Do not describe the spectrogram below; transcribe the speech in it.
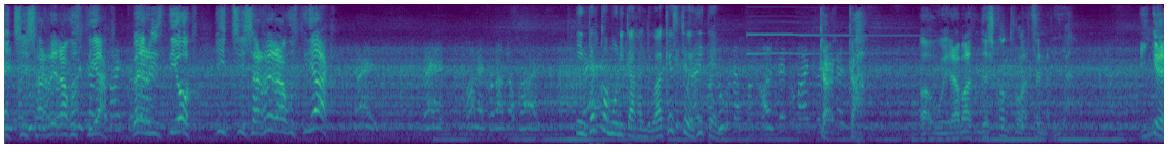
Itxi sarrera guztiak, berriz diot, itxi sarrera guztiak! Interkomunikagailuak ez du egiten. Kaka, hau erabat deskontrolatzen ari da. Inge,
